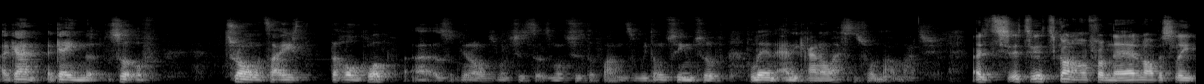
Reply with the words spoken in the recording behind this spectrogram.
again, a game that sort of traumatised the whole club. Uh, as you know, as much as as much as the fans, we don't seem to have learned any kind of lessons from that match. It's it's it's gone on from there, and obviously,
